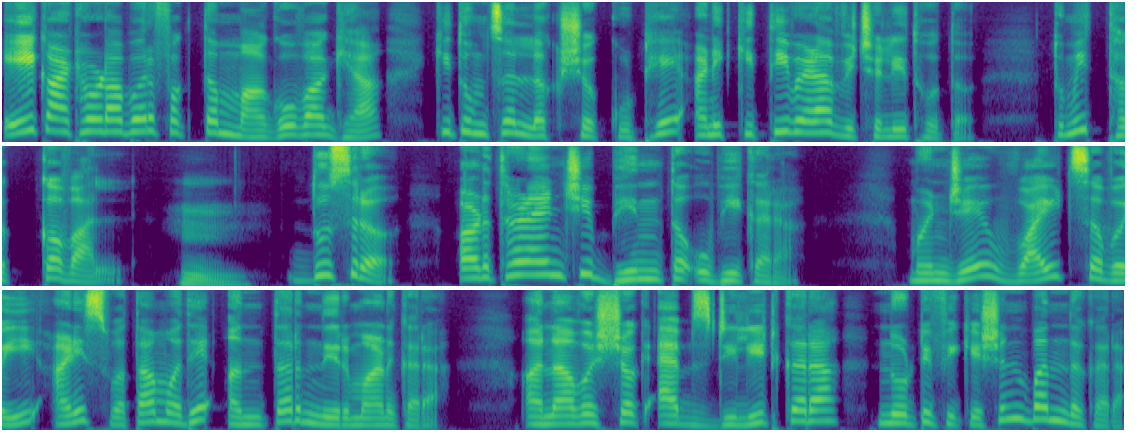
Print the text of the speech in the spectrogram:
एक आठवडाभर फक्त मागोवा घ्या की तुमचं लक्ष कुठे आणि किती वेळा विचलित होतं. तुम्ही थक्क व्हाल. दुसरं अडथळ्यांची भिंत उभी करा. म्हणजे वाईट सवयी आणि स्वतःमध्ये अंतर निर्माण करा. अनावश्यक ॲप्स डिलीट करा नोटिफिकेशन बंद करा.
